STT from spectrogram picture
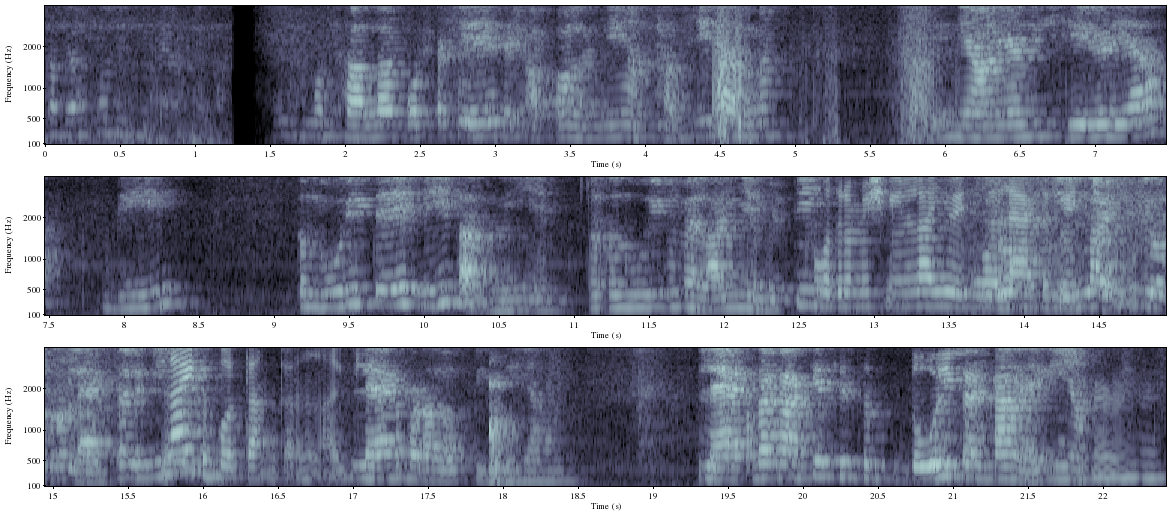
ਤਾਂ ਬਿਲਕੁਲ ਹੀ ਨਹੀਂ ਹੈਗਾ ਮਸਾਲਾ ਕੁੱਟ ਕੇ ਤੇ ਆਪਾਂ ਲੱਗੇ ਆ ਸਬਜ਼ੀ ਕਰਨ। ਤੇ ਨਿਆਣਿਆਂ ਦੀ ਛੇੜ ਆ ਵੀ ਤੰਦੂਰੀ ਤੇ ਹੀ ਤਰਨੀ ਹੈ। ਤਾਂ ਤੰਦੂਰੀ ਨੂੰ ਮੈਂ ਲਾਈ ਹੈ ਮਿੱਟੀ। ਉਧਰੋਂ ਮਸ਼ੀਨ ਲਾਈ ਹੋਈ ਸੀ ਲਾਈਟ ਗਈ ਲਾਈਟ ਸੀ ਉਧਰੋਂ ਲਾਈਟ ਚਲ ਗਈ। ਲਾਈਟ ਬਹੁਤ ਤੰਗ ਕਰਨ ਲੱਗ ਗਈ। ਲਾਈਟ ਬੜਾ ਲੋ ਪੀਂਦੀ ਆ ਹੁਣ। ਲਾਈਟ ਦਾ ਕਰਕੇ ਸਿਰਫ ਦੋ ਹੀ ਪੈਂਟਾਂ ਰਹਿ ਗਈਆਂ। ਹਮ, ਹਮ।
